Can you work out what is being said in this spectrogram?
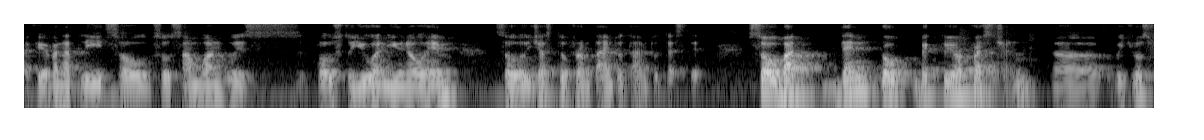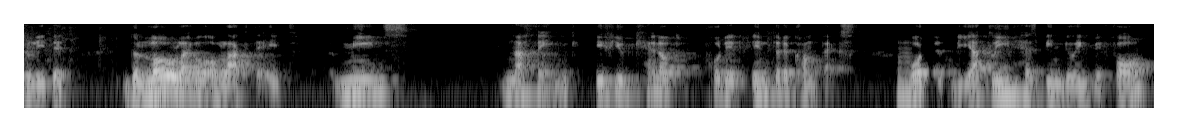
if you have an athlete, so so someone who is close to you and you know him, so just to from time to time to test it. So, but then go back to your question, uh, which was related. The low level of lactate means nothing if you cannot put it into the context mm. what the athlete has been doing before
